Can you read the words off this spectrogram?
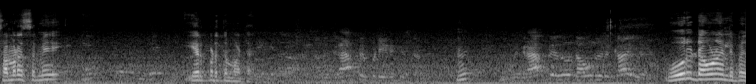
சமரசமே ஏற்படுத்த மாட்டார். ஒரு டவுனும் இல்லை. இப்போ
